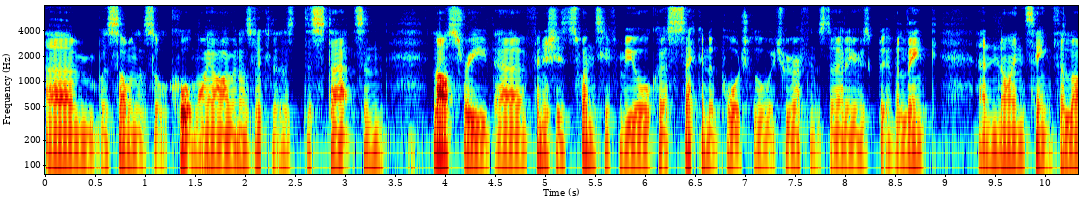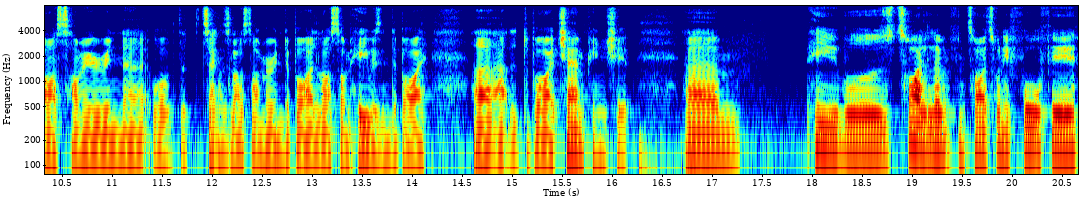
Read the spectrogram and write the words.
um, was someone that sort of caught my eye when I was looking at the, the stats and. Last three uh, finishes 20th for Mallorca, second at Portugal, which we referenced earlier, is a bit of a link, and 19th the last time we were in, uh, or the second to last time we were in Dubai, the last time he was in Dubai uh, at the Dubai Championship. Um, he was tied 11th and tied 24th here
